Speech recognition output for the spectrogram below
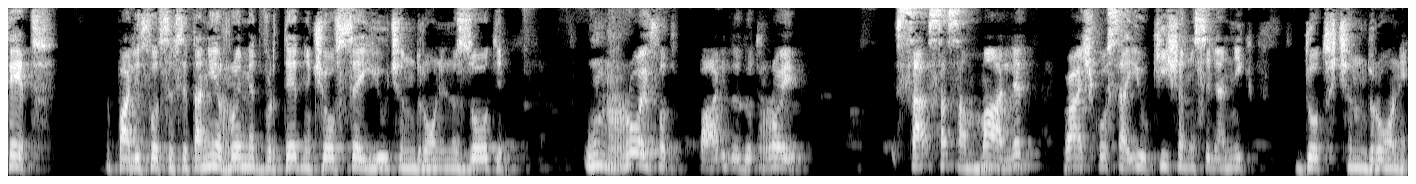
8 Pali thotë sepse tani rroj me të vërtetë në qoftë se ju qëndroni në Zotin unë rroj thotë Pali dhe do të rroj sa, sa, sa malet për aq kohë sa ju kisha në Selanik do të qëndroni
